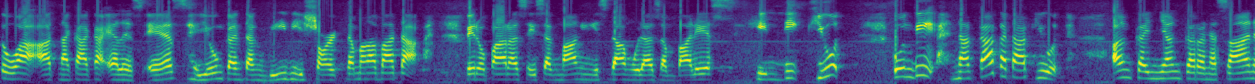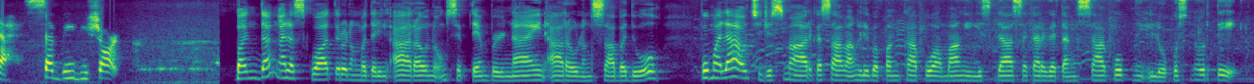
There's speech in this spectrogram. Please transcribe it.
Nakakatuwa at nakaka-LSS yung kantang Baby Shark ng mga bata. Pero para sa isang mangingisda mula Zambales, hindi cute, kundi nakakatakyut ang kanyang karanasan sa Baby Shark. Bandang alas 4 ng madaling araw noong September 9, araw ng Sabado, pumalaot si Jesmar kasama ang lima pang kapwa mangingisda sa karagatang sakop ng Ilocos Norte.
